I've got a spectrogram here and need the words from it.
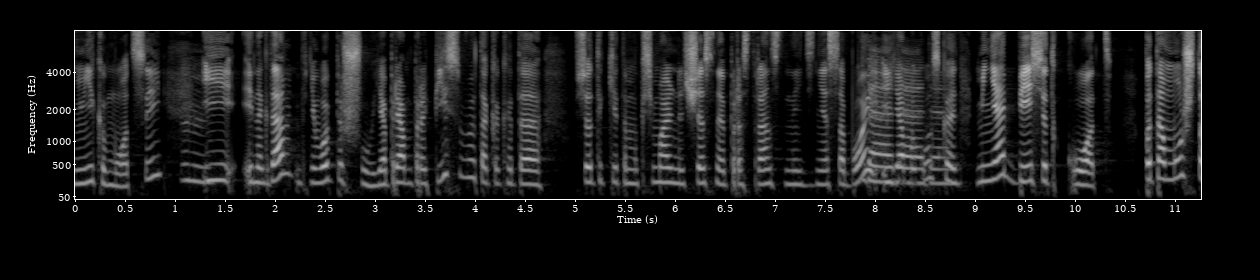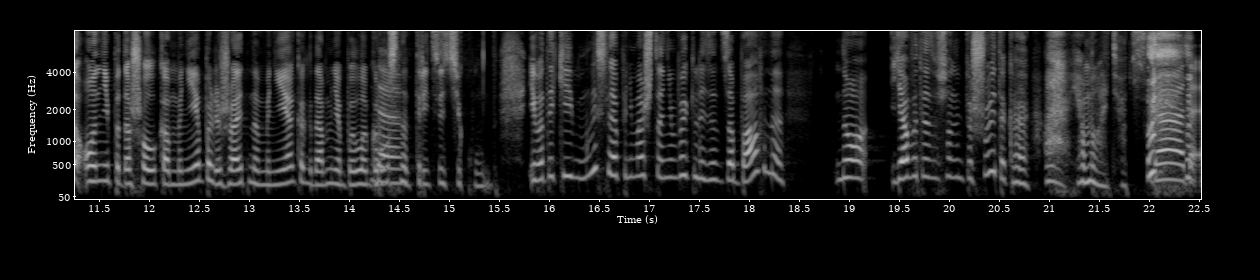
дневник эмоций, Мгм. и иногда в него пишу. Я прям прописываю, так как это все-таки это максимально честное пространство наедине с собой. Да, и я да, могу да. сказать, меня бесит кот. Потому что он не подошел ко мне полежать на мне, когда мне было грустно Да. 30 секунд. И вот такие мысли, я понимаю, что они выглядят забавно, но я вот это все напишу и такая, а, я молодец. Да, да.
